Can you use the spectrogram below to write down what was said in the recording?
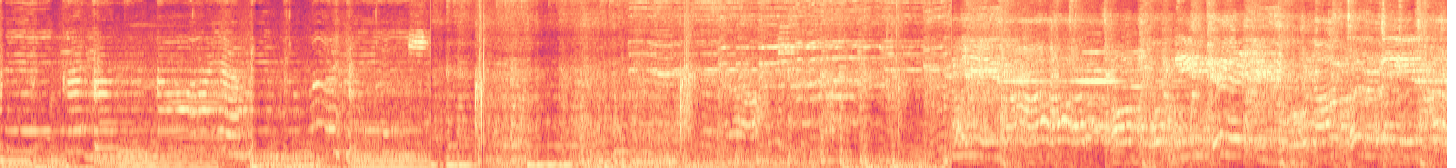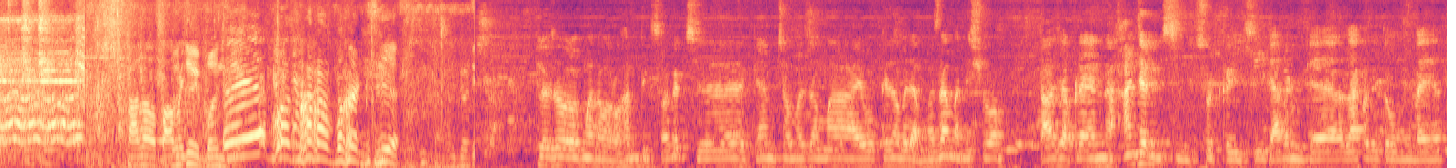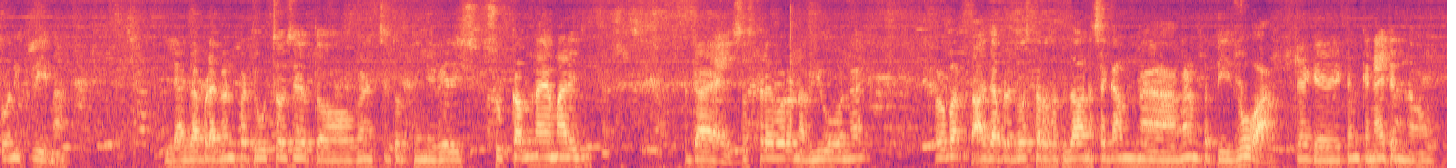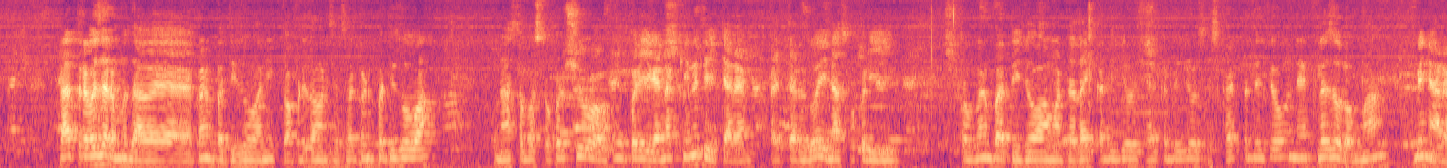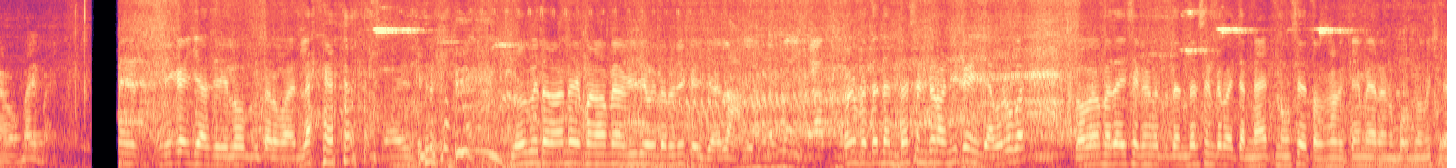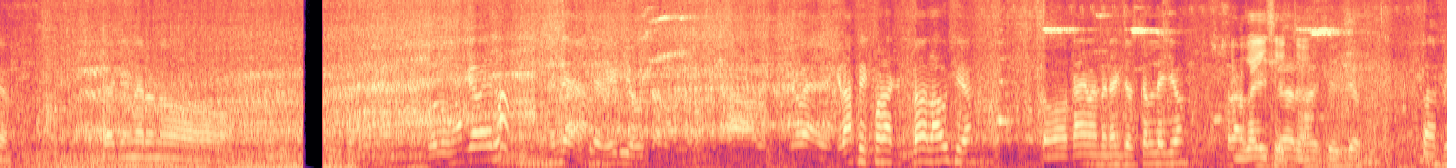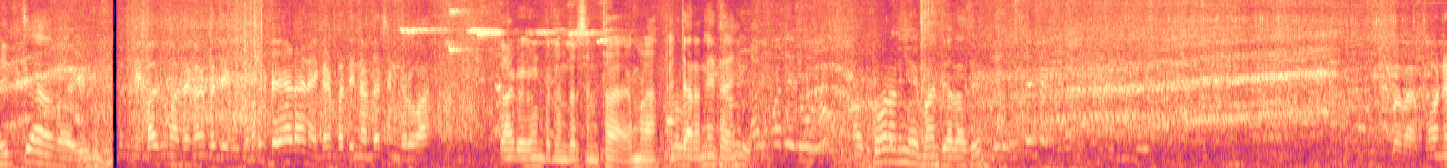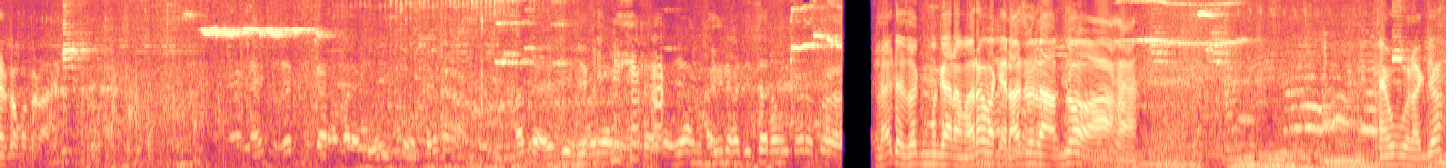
ચાલો પાપડી બંધ જો વ્લોગમાં તમારું હાર્દિક સ્વાગત છે. કેમ છો? મજામાં? આવ્યો કે બધા મજામાં દીશો તો આજે આપણે એને શૂટ કરીએ છીએ. કારણ કે રાખો તો હું કાંઈ હતો નહીં ફ્રીમાં એટલે આજે આપણે ગણપતિ ઉત્સવ છે તો ગણેશ ચતુર્થીની વેરી શુભકામનાએ મારી છે. બધા સબસ્ક્રાઈબરોના વ્યૂઓને બરોબર? તો આજે આપણે દોસ્તારો સાથે જવાના છે ગામના ગણપતિ જોવા. કેમ કે કેમ કે નાઇટ ન રાત્રે વધારે મજા આવે ગણપતિ જોવાની. તો આપણે જવાનું છે ગણપતિ જોવા. નાસ્તો બાસ્તો કરશું. હું કરીએ કાંઈ નક્કી નથી અત્યારે. અત્યારે જોઈ નાસ્તો કરી તો ગણપતિ જોવા માટે લાઈક કરી દેજો શેર કરી દેજો સબસ્ક્રાઈબ કરી દેજો અને ક્લેઝોલોગમાં બિના રહો. બાય બાય નીકળી જશે છે લોગ ઉતારવા એટલે. લોક ઉતારવા નહીં પણ અમે વીડિયો ઉતારવા નીકળી જાય ગણપતિ દાદાને દર્શન કરવા નીકળી જાય બરોબર? તો હવે અમે જાય છે ગણપતિ દાદાને દર્શન કરવા ત્યાં નાઇટનું છે તો થોડું કેમેરાનું પ્રોબ્લેમ છે. ત્યાં કેમેરાનો ગ્રાફિક થોડાક ડલ આવશે. તો કાંઈ વાંધો નહીં એડજસ્ટ કરી લેજો. જાય છે બાજુમાં છે ગણપતિ બેહાડા ને ગણપતિના દર્શન કરવા. આગળ ગણપતિના દર્શન થાય હમણાં. અત્યારે નહીં થાય. તોરણીએ બાંધેલા છે. ફોન હેરકો પકડવા લાઈટે ઝગમગારા મારો બાકી રાજુલા આમ હા હા. અહીં રાખજો.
